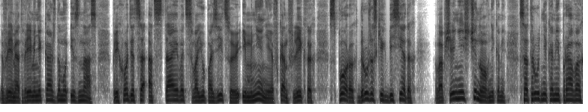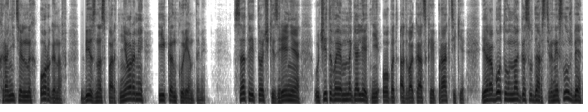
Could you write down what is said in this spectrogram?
Время от времени каждому из нас приходится отстаивать свою позицию и мнение в конфликтах, спорах, дружеских беседах – в общении с чиновниками, сотрудниками правоохранительных органов, бизнес-партнерами и конкурентами. С этой точки зрения, учитывая многолетний опыт адвокатской практики и работу на государственной службе,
